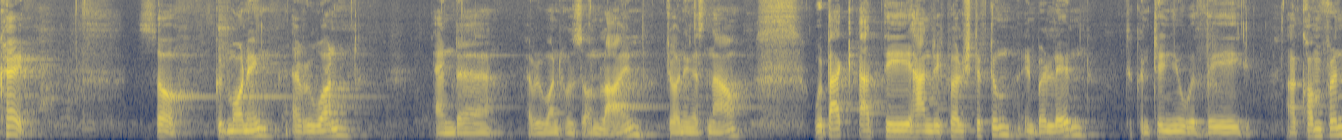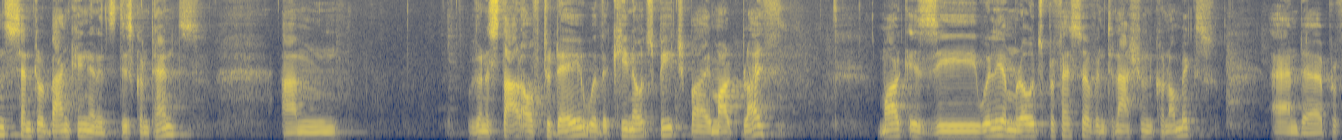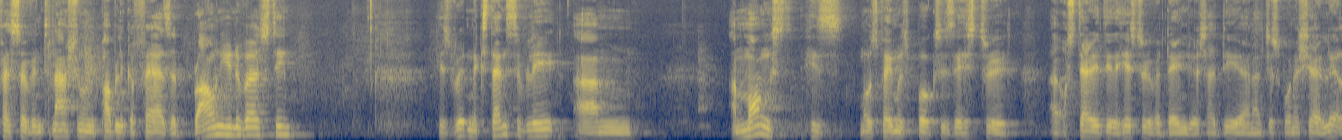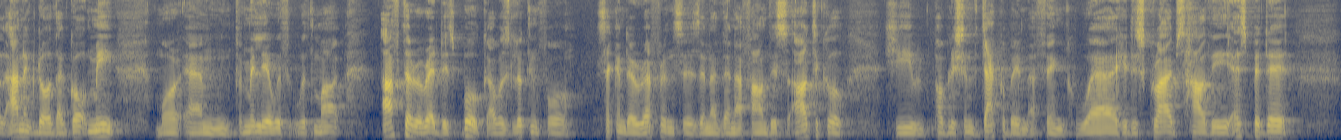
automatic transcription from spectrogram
Okay, so good morning, everyone, and uh, everyone who's online joining us now. We're back at the Heinrich Böll Stiftung in Berlin to continue with the our conference, Central Banking and its Discontents. Um, we're going to start off today with a keynote speech by Mark Blyth. Mark is the William Rhodes Professor of International Economics and uh, Professor of International and Public Affairs at Brown University. He's written extensively. Um, amongst his most famous books is the history, uh, Austerity, the History of a Dangerous Idea. And I just want to share a little anecdote that got me more um, familiar with, with Mark. After I read this book, I was looking for secondary references, and then I found this article he published in the Jacobin, I think, where he describes how the SPD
